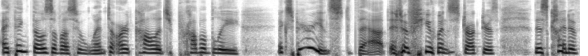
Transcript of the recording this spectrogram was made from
I think those of us who went to art college probably experienced that in a few instructors. This kind of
